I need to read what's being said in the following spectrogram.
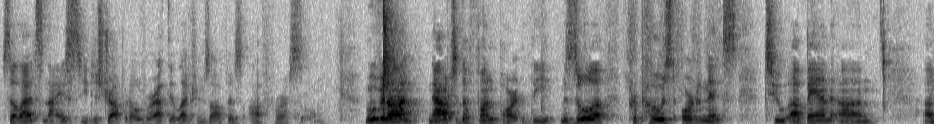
so that's nice. You just drop it over at the elections office off Russell. Moving on now to the fun part. The Missoula proposed ordinance to uh, ban um, uh,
